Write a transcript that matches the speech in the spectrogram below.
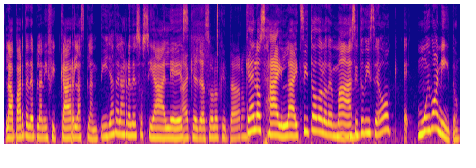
la parte de planificar las plantillas de las redes sociales. Ah, que ya solo quitaron. Que los highlights y todo lo demás. Y tú dices, oh, eh, muy bonito,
